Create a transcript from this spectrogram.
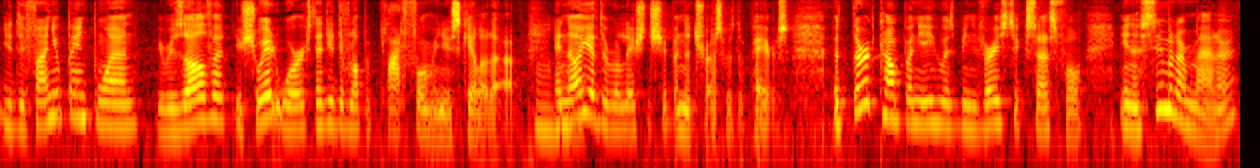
you define your pain point, you resolve it, you show it works, then you develop a platform and you scale it up. Mm-hmm. And now you have the relationship and the trust with the payers. A third company who has been very successful in a similar manner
